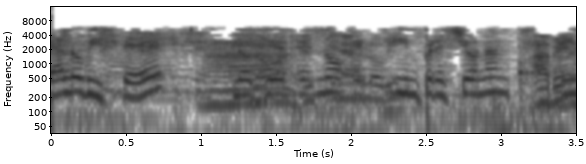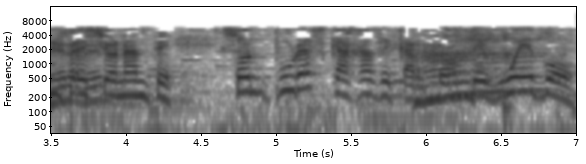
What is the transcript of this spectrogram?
¿Ya lo viste? Ah, Lo no, tiene- no, no lo eh, vi. impresionante. A ver, a ver. impresionante. Son puras cajas de cartón Ah. de huevo.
